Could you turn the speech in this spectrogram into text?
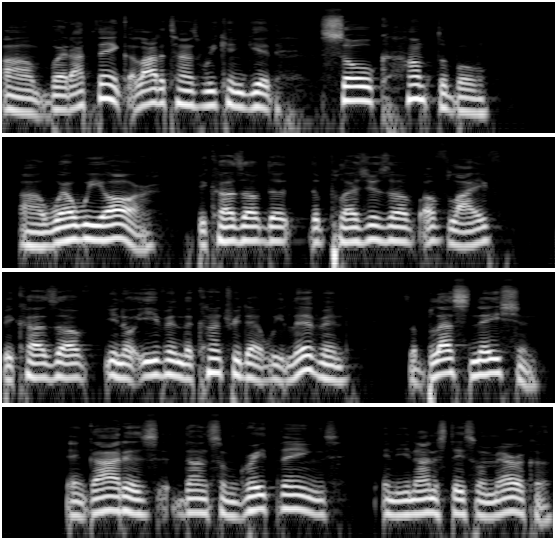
Um, but I think a lot of times we can get so comfortable uh, where we are because of the, the pleasures of, of life, because of, you know, even the country that we live in. It's a blessed nation. And God has done some great things in the United States of America.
